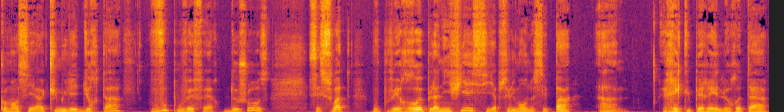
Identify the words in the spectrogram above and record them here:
commencez à accumuler du retard, vous pouvez faire deux choses. C'est soit vous pouvez replanifier si absolument on ne sait pas à récupérer le retard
